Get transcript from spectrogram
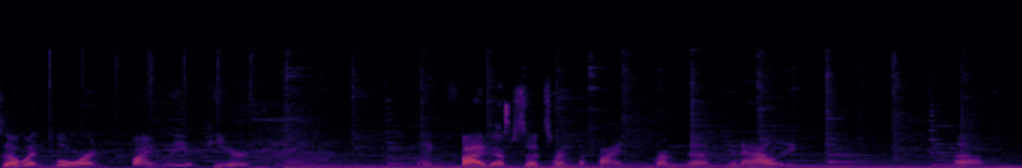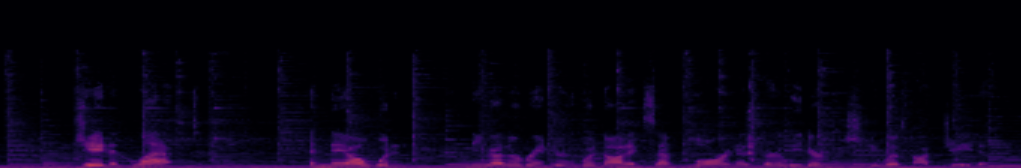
So when Lauren finally appeared, like five episodes from the fin- from the finale, um, Jayden left, and they all wouldn't. The other Rangers would not accept Lauren as their leader because she was not Jayden.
